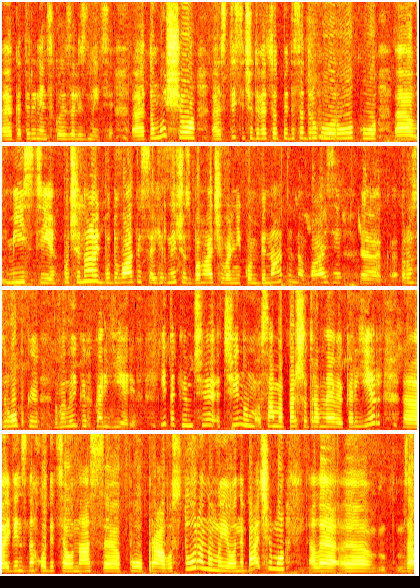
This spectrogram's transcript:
е, Катерининської залізниці? Е, Тому що е, з 1952 року е, в місті починають будуватися гірничо-збагачувальні комбінати на базі е, розробки великих кар'єрів. І таким чи- чином саме першотравневий кар'єр е, він знаходиться у нас е, по праву сторону. Ми його не бачимо, але е, за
